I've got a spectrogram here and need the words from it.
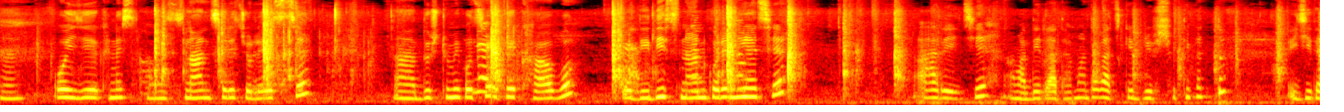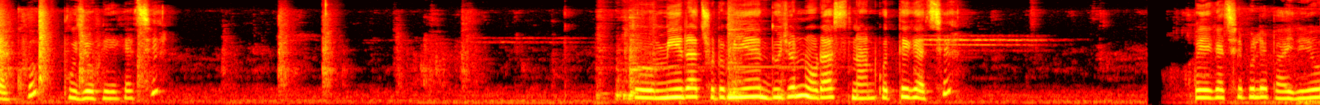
হ্যাঁ ওই যে এখানে স্নান সেরে চলে এসছে। দুষ্টুমি করছে, ওকে খাওয়াবো। ও দিদি স্নান করে নিয়েছে। আর এই যে আমাদের রাধা মাধব আজকে বৃহস্পতিবার তো। এই যে দেখো, পুজো হয়ে গেছে। তো মেয়েরা, ছোট মেয়ে দুজন, ওরা স্নান করতে গেছে। হয়ে গেছে বলে বাইরেও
